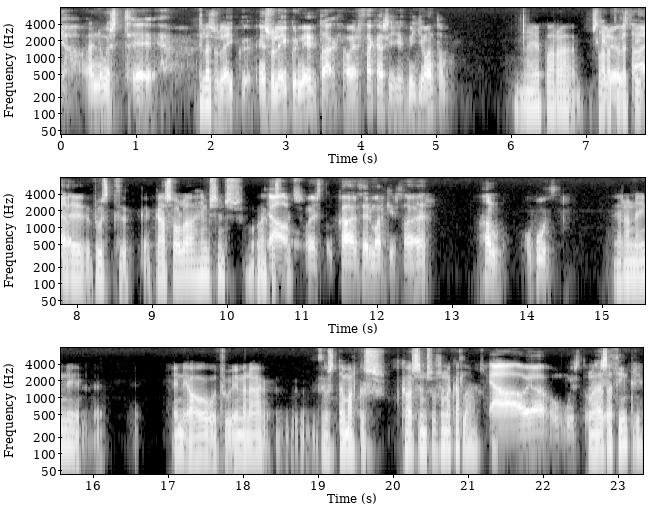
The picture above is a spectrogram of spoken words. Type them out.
já, en þú veist e, til eins að, og leikur, eins og leikur er í dag þá er það kannski ekkert mikið vandam nei bara bara til að er- þið, þú veist gasóla heimsins og já, eitthvað og veist, hvað er þeir margir? Það er hann og búið. Er hann eini eini, já, og þú, ég meina þú veist, Marcus Cousins og svona kalla. Já, já, og veist og þessa þingri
